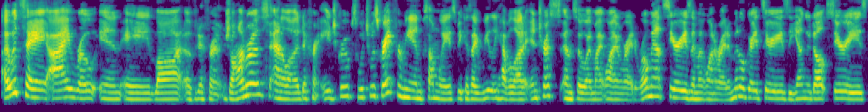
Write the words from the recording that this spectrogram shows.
I would say I wrote in a lot of different genres and a lot of different age groups, which was great for me in some ways because I really have a lot of interests. And so I might want to write a romance series, I might want to write a middle grade series, a young adult series.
